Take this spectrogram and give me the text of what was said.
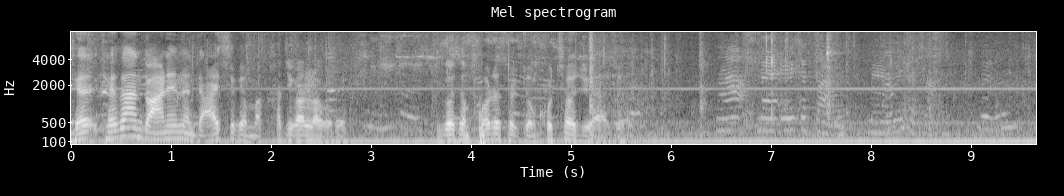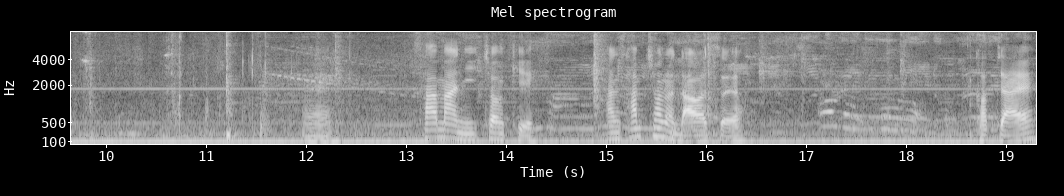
계, 계산도 안 했는데 아이스크림 막 가져가려고 그래. 이것은 버릇을 좀 고쳐줘야죠. 네. 42,000키. 한 3,000원 나왔어요. 갑자에.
